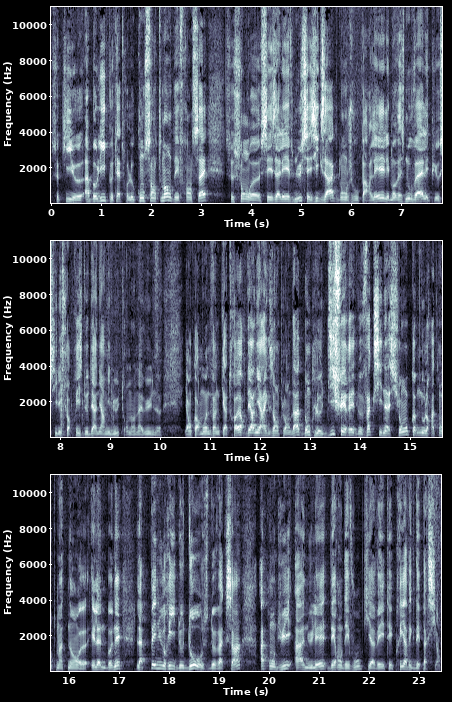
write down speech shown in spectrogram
ce qui euh, abolit peut-être le consentement des Français. Ce sont euh, ces allées et venues, ces zigzags dont je vous parlais, les mauvaises nouvelles et puis aussi les surprises de dernière minute. On en a eu une il y a encore moins de 24 heures. Dernier exemple en date, donc le différé de vaccination, comme nous le raconte maintenant Hélène Bonnet, la pénurie de doses de vaccins a conduit à annuler des rendez-vous qui avaient été pris avec des patients.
